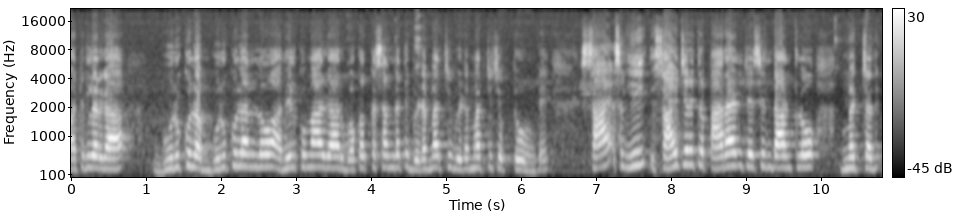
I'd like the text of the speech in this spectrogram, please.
పర్టికులర్గా గురుకులం గురుకులంలో అనిల్ కుమార్ గారు ఒక్కొక్క సంగతి విడమర్చి విడమర్చి చెప్తూ ఉంటే సాయి అసలు ఈ సాయి చరిత్ర పారాయణ చేసిన దాంట్లో చది చదివి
